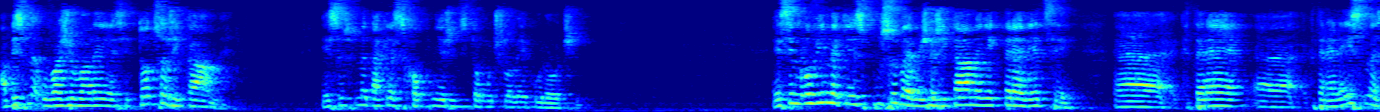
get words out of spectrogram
aby jsme uvažovali, jestli to, co říkáme, jestli jsme také schopni říct tomu člověku do očí. Jestli mluvíme tím způsobem, že říkáme některé věci, eh, které, eh, které nejsme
